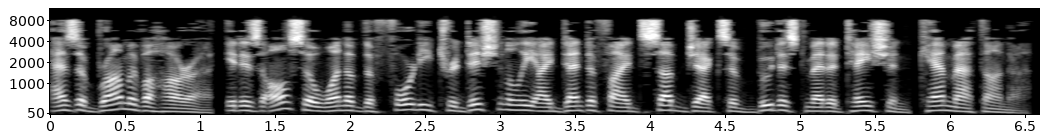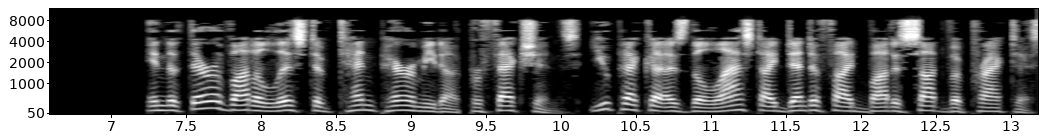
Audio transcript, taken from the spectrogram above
As a Brahmavihara, it is also one of the forty traditionally identified subjects of Buddhist meditation in the Theravada list of ten paramita perfections, upekkha is the last identified bodhisattva practice,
